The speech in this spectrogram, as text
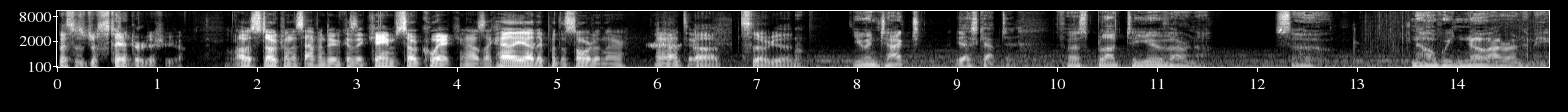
This is just standard issue. I was stoked when this happened, dude, because it came so quick, and I was like, hell yeah, they put the sword in there. They had to. Uh, so good. You intact? Yes, Captain. First blood to you, Verna. So, now we know our enemy.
